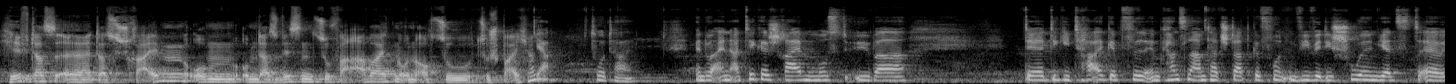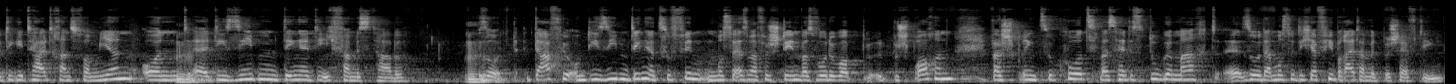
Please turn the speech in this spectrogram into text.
Hilft das, äh, das Schreiben, um, um das Wissen zu verarbeiten und auch zu, zu speichern? Ja, total. Wenn du einen Artikel schreiben musst über der Digitalgipfel im Kanzleramt hat stattgefunden, wie wir die Schulen jetzt äh, digital transformieren und mhm. äh, die sieben Dinge, die ich vermisst habe. Mhm. So, dafür, um die sieben Dinge zu finden, musst du erstmal verstehen, was wurde überhaupt besprochen, was springt zu kurz, was hättest du gemacht. Äh, so, da musst du dich ja viel breiter mit beschäftigen.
